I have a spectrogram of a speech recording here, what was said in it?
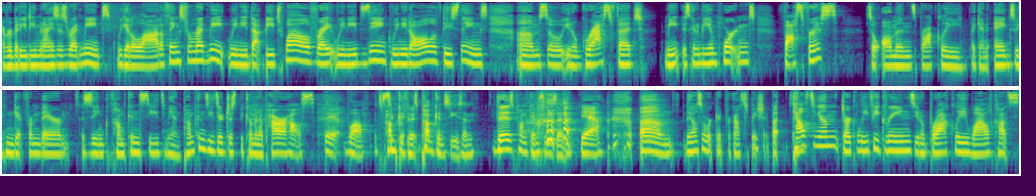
Everybody demonizes red meat. We get a lot of things from red meat. We need that B12, right? We need zinc. We need all of these things. Um, so, you know, grass fed meat is going to be important. Phosphorus. So, almonds, broccoli, again, eggs we can get from there. Zinc, pumpkin seeds. Man, pumpkin seeds are just becoming a powerhouse. They, well, it's pumpkin, it's pumpkin season. It is pumpkin season. yeah. Um, they also work good for constipation. But calcium, dark leafy greens, you know, broccoli, wild caught,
